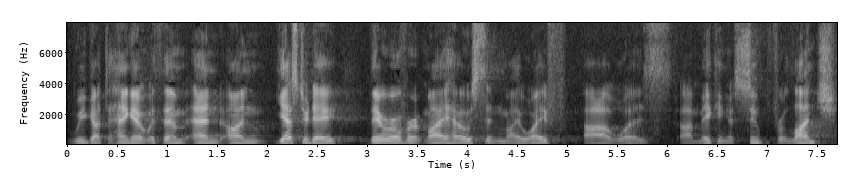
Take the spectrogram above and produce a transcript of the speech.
we got to hang out with them. And on yesterday, they were over at my house, and my wife uh, was uh, making a soup for lunch.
